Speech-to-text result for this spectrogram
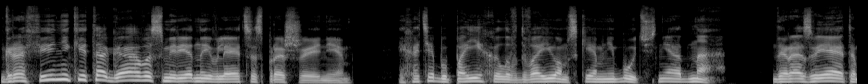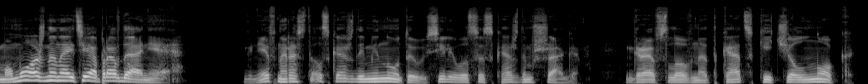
Графиня Китагава смиренно является спрошением — и хотя бы поехала вдвоем с кем-нибудь, не одна. Да разве этому можно найти оправдание? Гнев нарастал с каждой минутой, усиливался с каждым шагом. Граф, словно ткацкий челнок,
